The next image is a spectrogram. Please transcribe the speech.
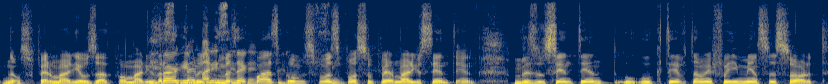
não, Super Mario é usado para o Mario Draghi, mas, Mario mas é quase como se fosse Sim. para o Super Mario Centeno. Mas o Centeno, o, o, que teve também foi imensa sorte,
